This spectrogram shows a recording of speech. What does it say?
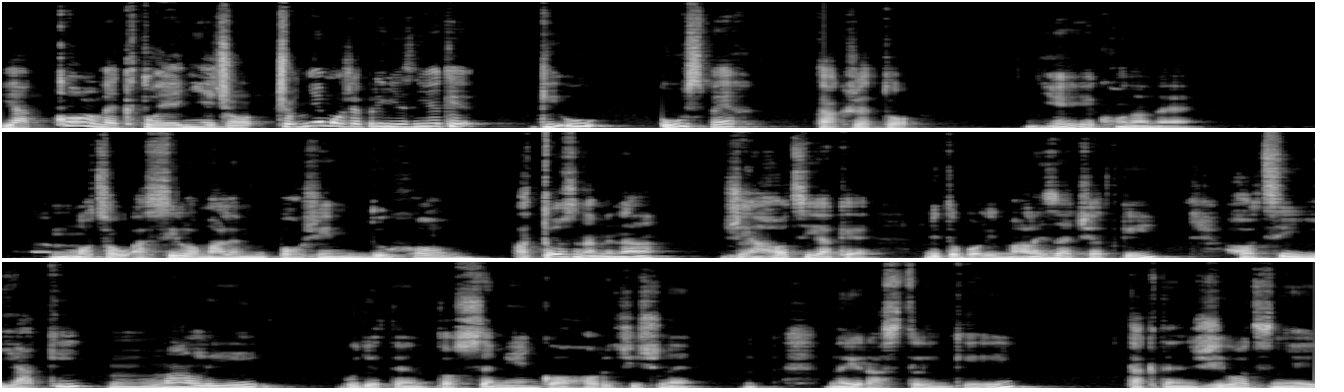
jakoľvek to je niečo, čo nemôže priniesť nejaký úspech, takže to nie je konané mocou a silou, ale Božím duchom. A to znamená, že hociaké by to boli malé začiatky, hoci jaký malý bude tento semienko horčičnej rastlinky, tak ten život z nej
